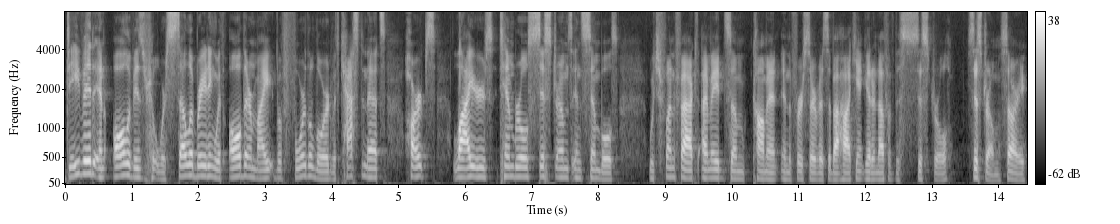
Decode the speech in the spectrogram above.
David and all of Israel were celebrating with all their might before the Lord with castanets, harps, lyres, timbrels, sistrums, and cymbals. Which, fun fact, I made some comment in the first service about how I can't get enough of the sistral, sistrum, sorry.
